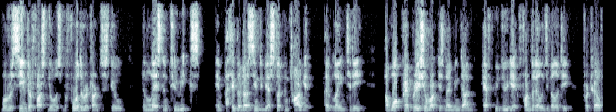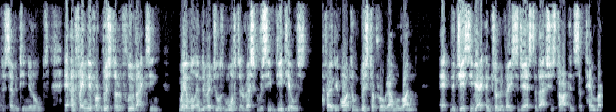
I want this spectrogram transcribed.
will receive their first dose before they return to school in less than two weeks? Um, I think there does seem to be a slip in target outlined today. And what preparation work is now being done if we do get further eligibility for 12 to 17 year olds? Uh, and finally, for booster and flu vaccine, when will individuals most at risk receive details of how the autumn booster programme will run uh, the JCVI interim advice suggests that that should start in September.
